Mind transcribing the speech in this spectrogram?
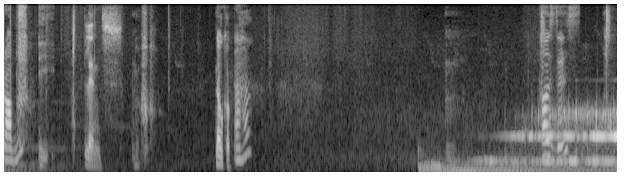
problem ഈ ലെൻസ് നോക്കാം Uh-huh. How's this? Okay.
